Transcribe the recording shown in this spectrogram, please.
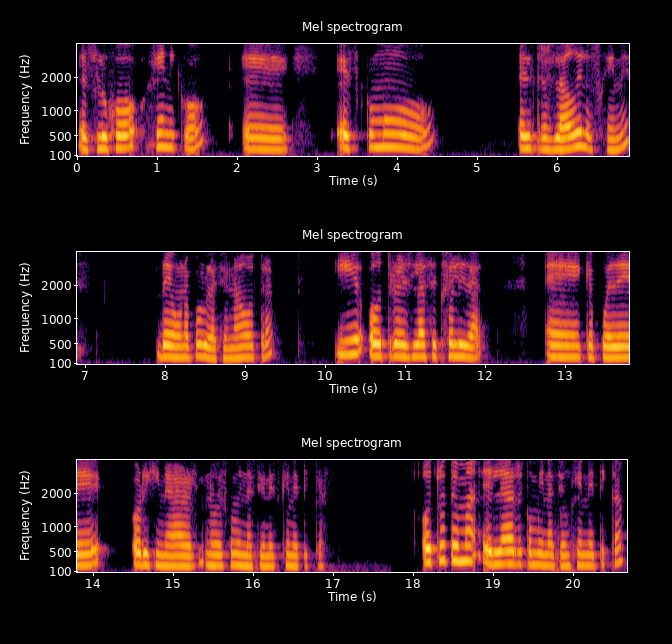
el flujo génico, eh, es como el traslado de los genes de una población a otra y otro es la sexualidad eh, que puede originar nuevas combinaciones genéticas. Otro tema es la recombinación genética,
